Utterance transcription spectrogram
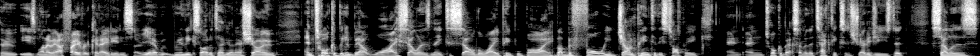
who is one of our favorite Canadians. So, yeah, we're really excited to have you on our show and talk a bit about why sellers need to sell the way people buy. But before we jump into this topic, and, and talk about some of the tactics and strategies that sellers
